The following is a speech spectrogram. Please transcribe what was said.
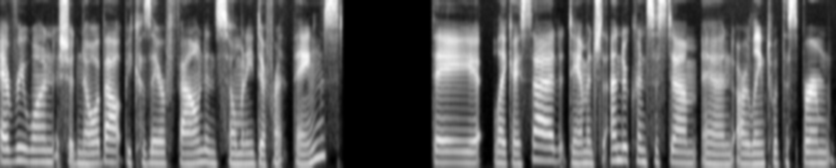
everyone should know about because they are found in so many different things. They, like I said, damage the endocrine system and are linked with the sperm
